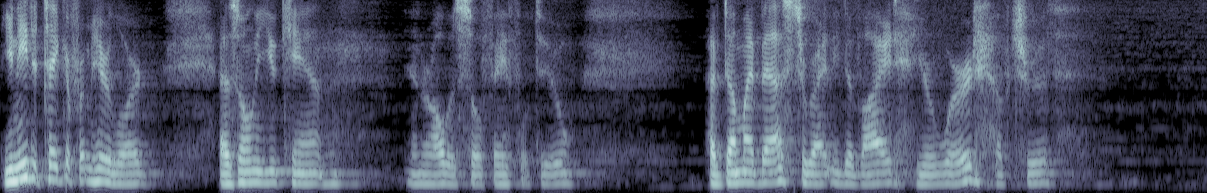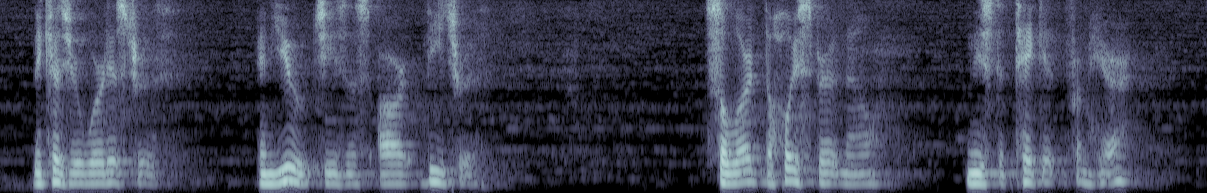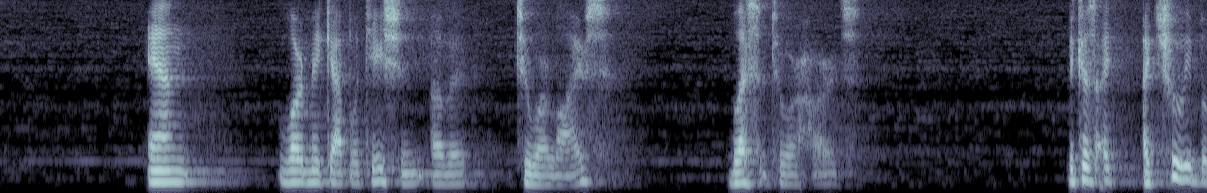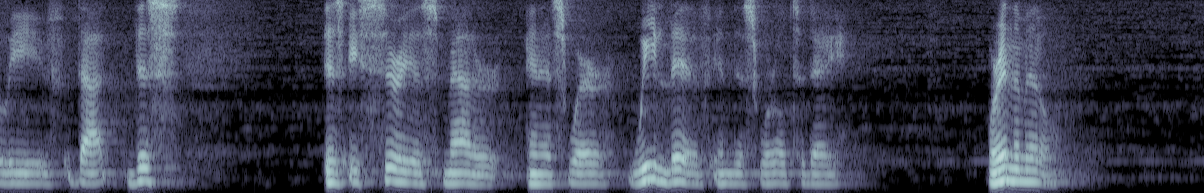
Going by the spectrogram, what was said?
You need to take it from here, Lord, as only you can and are always so faithful to. I've done my best to rightly divide your word of truth because your word is truth. And you, Jesus, are the truth. So, Lord, the Holy Spirit now needs to take it from here and, Lord, make application of it to our lives. Bless it to our hearts. Because I, I truly believe that this is a serious matter, and it's where we live in this world today. We're in the middle,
